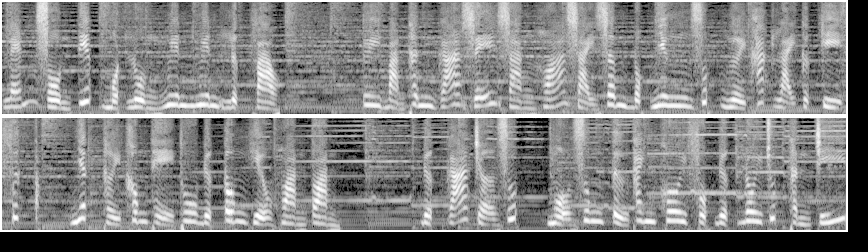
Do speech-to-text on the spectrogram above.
lén dồn tiếp một luồng nguyên nguyên lực vào. Tuy bản thân gã dễ dàng hóa giải dâm độc nhưng giúp người khác lại cực kỳ phức tạp nhất thời không thể thu được công hiệu hoàn toàn. Được gã trợ giúp, mộ dung tử thanh khôi phục được đôi chút thần trí,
